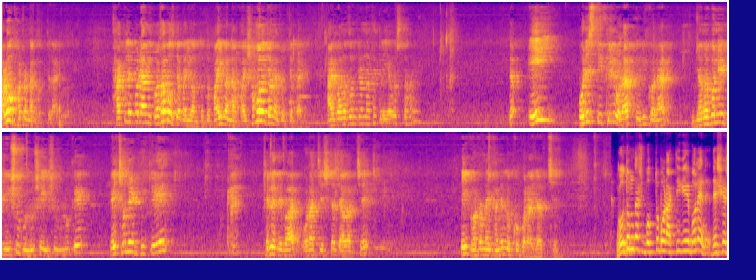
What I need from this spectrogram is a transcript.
আরও ঘটনা ঘটতে লাগল। থাকলে পরে আমি কথা বলতে পারি, অন্তত পাই বা না পাই, সমালোচনা করতে পারি। আর গণতন্ত্র না থাকলে এই অবস্থা হয় তো এই পরিস্থিতি ওরা তৈরি করার জনগণের যে ইস্যুগুলো, সেই ইস্যুগুলোকে পেছনের দিকে ঠেলে দেবার ওরা চেষ্টা চালাচ্ছে। এই ঘটনা এখানে লক্ষ্য করা যাচ্ছে। গৌতম দাস বক্তব্য রাখতে গিয়ে বলেন, দেশের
